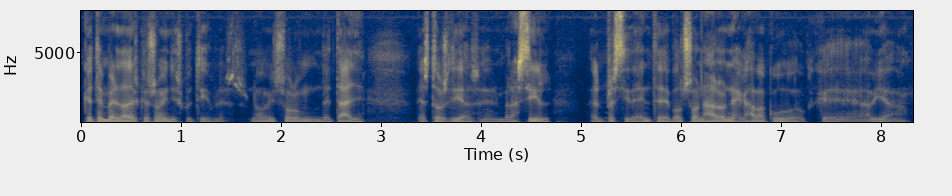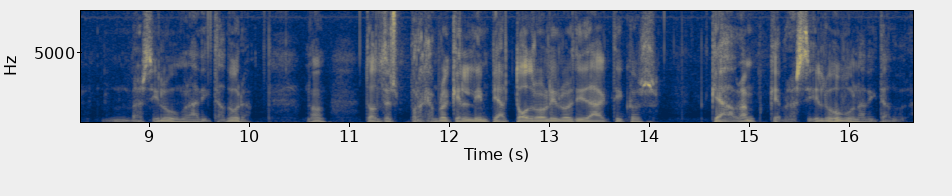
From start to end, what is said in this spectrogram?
que tienen verdades que son indiscutibles. ¿no? Y solo un detalle, estos días en Brasil, el presidente Bolsonaro negaba que, había en Brasil una dictadura. ¿No? Entonces, por ejemplo, hay que limpiar todos los libros didácticos que hablan que Brasil hubo una dictadura.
